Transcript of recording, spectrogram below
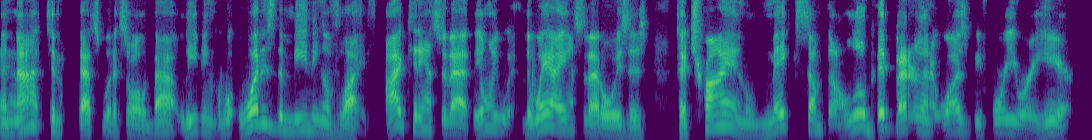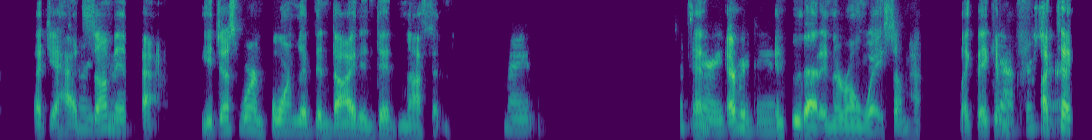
And Yeah. not to me, that's what it's all about. Leaving, wh- what is the meaning of life? I could answer that. The only way, the way I answer that always is to try and make something a little bit better than it was before you were here, that you had Very some true. impact. You just weren't born, lived, and died and did nothing. Right. That's and very true, everyone can do that in their own way somehow. Like they can, Yeah, for I tell you,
